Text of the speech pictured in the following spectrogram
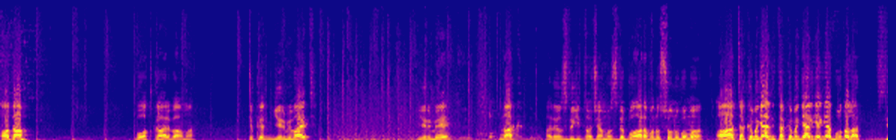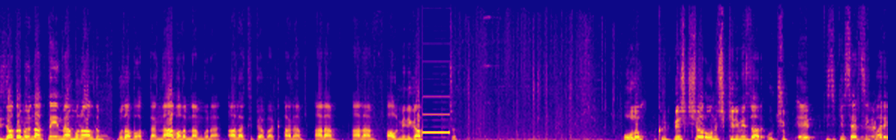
Adam. Bot galiba ama. Tıkın 20 white. 20 nak. Hadi hızlı git hocam hızlı bu arabanın sonu bu mu? Aa takımı geldi takımı gel gel gel buradalar. Siz adamı naklayın ben bunu aldım. Bu da bot lan ne yapalım lan buna? Al ha, tipe bak anam anam anam al minigun Oğlum 45 kişi var 13 kilimiz var. Uçup etkisi kesersek var ya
